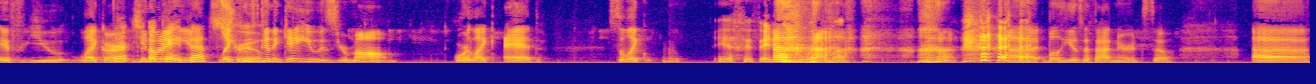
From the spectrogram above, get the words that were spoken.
if you like are That's- you know what I mean? that's like who's gonna get you is your mom or like Ed. So like If if anyone can wake him up. uh, well he is a fat nerd, so uh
